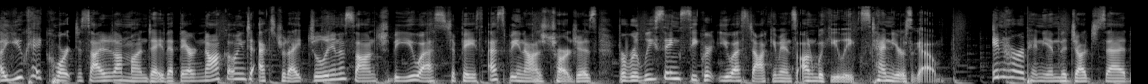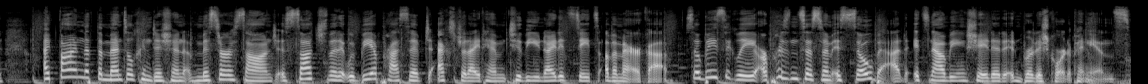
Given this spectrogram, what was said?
A UK court decided on Monday that they are not going to extradite Julian Assange to the US to face espionage charges for releasing secret US documents on WikiLeaks 10 years ago. In her opinion, the judge said, I find that the mental condition of Mr. Assange is such that it would be oppressive to extradite him to the United States of America. So basically, our prison system is so bad, it's now being shaded in British court opinions.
